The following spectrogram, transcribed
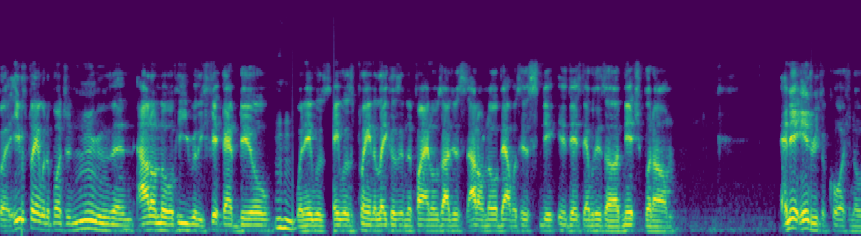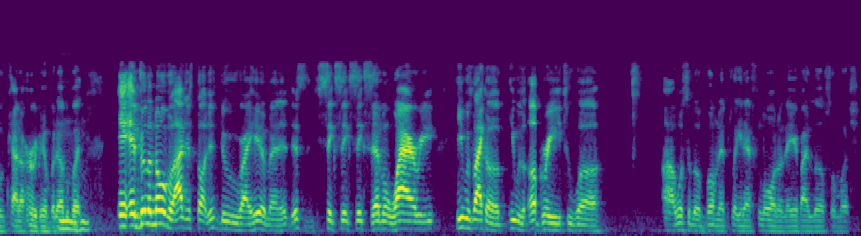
But he was playing with a bunch of news, and I don't know if he really fit that bill Mhm. when they was they was playing the Lakers in the finals. I just I don't know if that was his snick, that that was his uh, niche, but um, and then injuries, of course, you know, kind of hurt him, whatever. But Mhm. In, Villanova, I just thought this dude right here, man, this is six six six seven, wiry. He was like a he was an upgrade to uh, uh what's the little bum that played at Florida that everybody loves so much.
